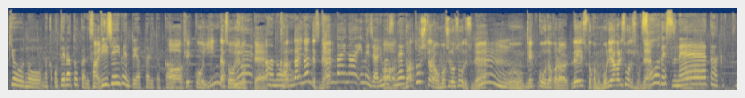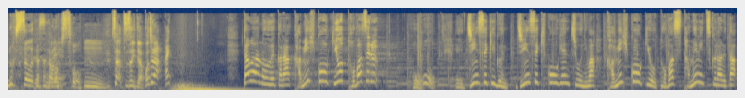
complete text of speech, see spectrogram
教のなんかお寺とかでそのはい。DJ イベントやったりとか、ああ結構いいんだそういうのって、ねあの寛大なんですね。寛大なイメージありますね。あ。だとしたら面白そうですね、うん。うん。結構だからレースとかも盛り上がりそうですもんね。そうですね。楽しそうですね。楽しそう、うん。さあ続いてはこちら。はい。タワーの上から紙飛行機を飛ばせる。ほう。えー神石郡神石高原町には紙飛行機を飛ばすために作られた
